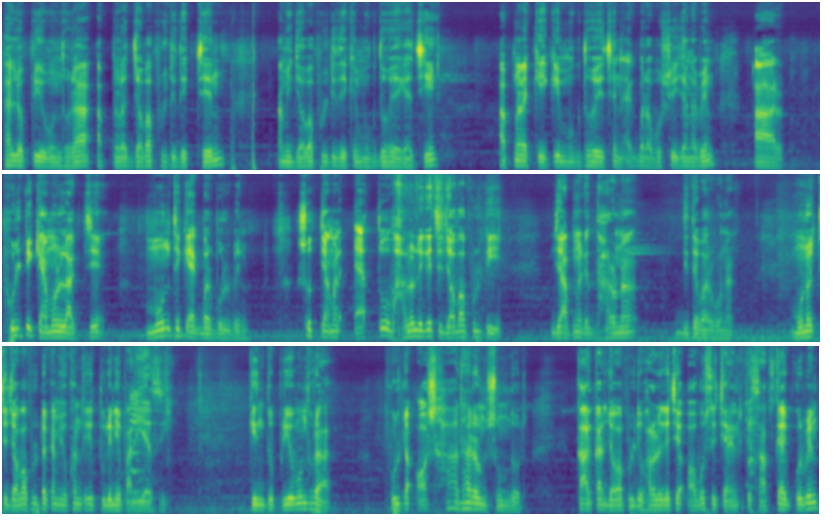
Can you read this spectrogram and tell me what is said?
Hello প্রিয় বন্ধুরা, আপনারা জবা ফুলটি দেখছেন। আমি জবা ফুলটি দেখে মুগ্ধ হয়ে গেছি। আপনারা কে কে মুগ্ধ হয়েছেন একবার অবশ্যই জানাবেন। আর ফুলটি কেমন লাগছে মন থেকে একবার বলবেন। সত্যি আমার এত ভালো লেগেছে জবা ফুলটি যে আপনাকে ধারণা দিতে পারব না। মনে হচ্ছে জবা ফুলটাকে আমি ওখান থেকে তুলে নিয়ে পালিয়ে আসি। কিন্তু প্রিয় বন্ধুরা, ফুলটা অসাধারণ সুন্দর। কার কার জবা ফুলটি ভালো লেগেছে অবশ্যই চ্যানেলটিকে সাবস্ক্রাইব করবেন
